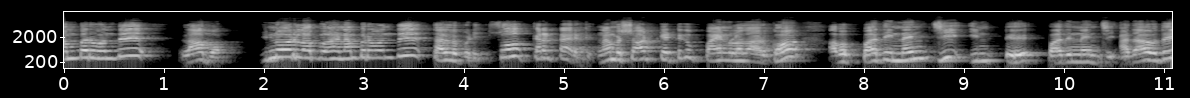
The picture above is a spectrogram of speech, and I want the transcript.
நம்பர் வந்து லாபம். இன்னொரு லாப நம்பர் வந்து தள்ளுபடி. ஸோ கரெக்டாக இருக்குது நம்ம ஷார்ட்கட்டுக்கு பயனுள்ளதாக இருக்கும். அப்போ பதினஞ்சு இன்ட்டு பதினஞ்சு. அதாவது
